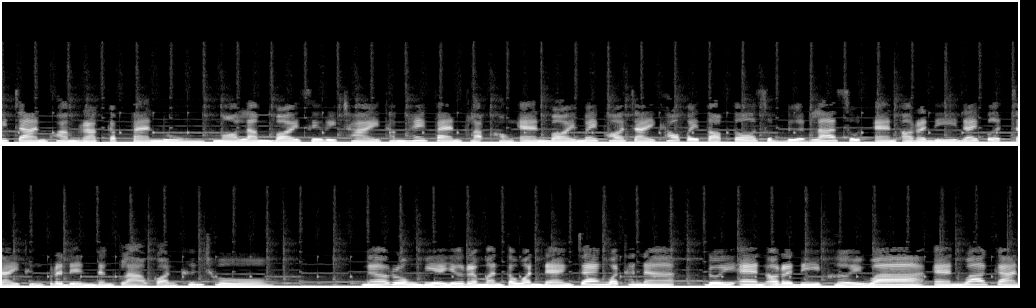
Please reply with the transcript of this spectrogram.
วิจารณ์ความรักกับแฟนหนุ่ม หมอลำบอยสิริชัยทำให้แฟนคลับของแอนบอยไม่พอใจเข้าไปตอบโต้สุดเดือดล่าสุดแอนอรดีได้เปิดใจถึงประเด็นดังกล่าวก่อนขึ้นโชว์ ณโรงเบียร์เยอรมันตะวันแดงแจ้งวัฒนะ โดยแอนอรดีเผยว่า แอนว่าการ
